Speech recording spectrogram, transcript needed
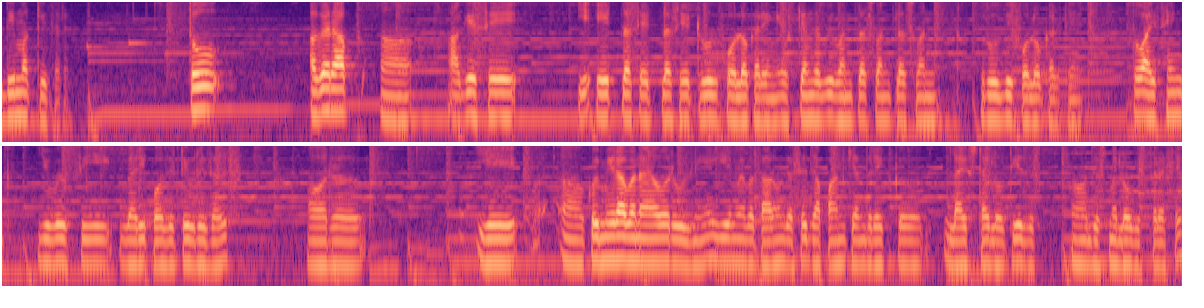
दीमक की तरह। तो अगर आप आ, आगे से ये eight plus eight plus eight rule follow करेंगे उसके अंदर भी one plus one plus one rule भी फॉलो करते हैं तो I think you will see very positive results और ये आ, कोई मेरा बनाया हुआ रूल नहीं है ये मैं बता रहा हूँ जैसे जापान के अंदर एक लाइफस्टाइल होती है जिस जिसमें लोग इस तरह से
